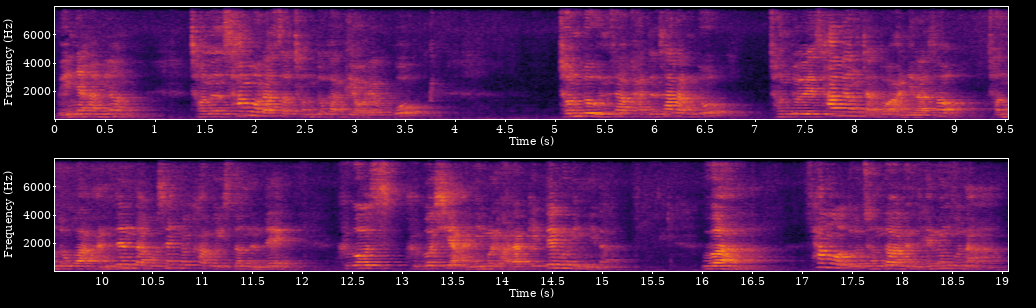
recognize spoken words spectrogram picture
왜냐하면 저는 사모라서 전도하기 어렵고 전도 은사 받은 사람도 전도의 사명자도 아니라서 전도가 안 된다고 생각하고 있었는데 그것, 그것이 아님을 알았기 때문입니다. 우와, 사모도 전도하면 되는구나.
